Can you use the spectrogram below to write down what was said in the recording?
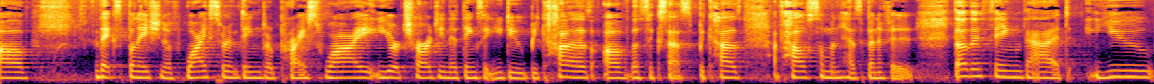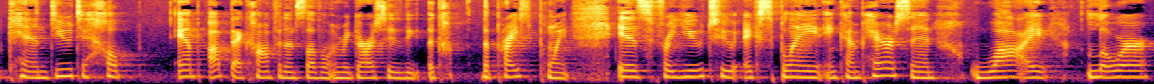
of the explanation of why certain things are priced, why you're charging the things that you do because of the success, because of how someone has benefited. The other thing that you can do to help amp up that confidence level in regards to the, the the price point is for you to explain in comparison why lower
